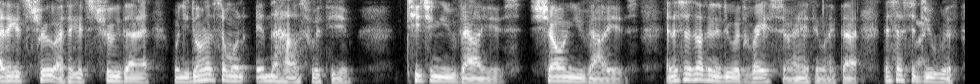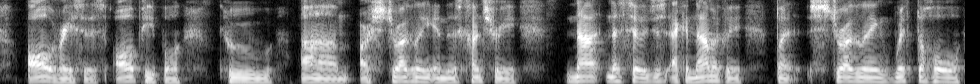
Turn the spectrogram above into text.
I think it's true. I think it's true that when you don't have someone in the house with you, teaching you values, showing you values, and this has nothing to do with race or anything like that. This has to right. do with all races, all people who um, are struggling in this country, not necessarily just economically, but struggling with the whole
